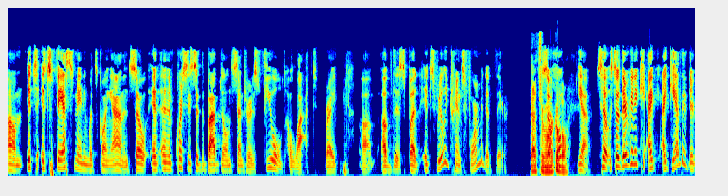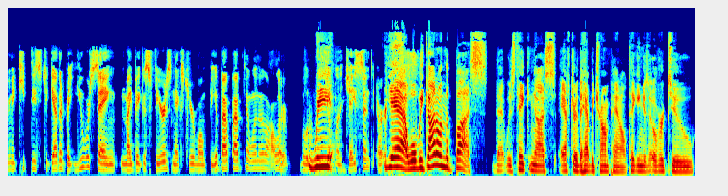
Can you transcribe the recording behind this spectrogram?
um, it's it's fascinating what's going on. And so, and, and of course, they said the Bob Dylan Center has fueled a lot, right, uh, of this, but it's really transformative there. That's remarkable. So, yeah. So, so they're going to, I, I gather they're going to keep these together, but you were saying my biggest fear is next year won't be about Bob Dylan at all or will it we, be Dylan adjacent or? Yeah. Well, we got on the bus that was taking us after the Happy Traum panel, taking us over to,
